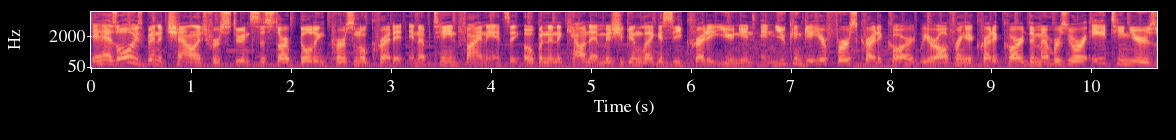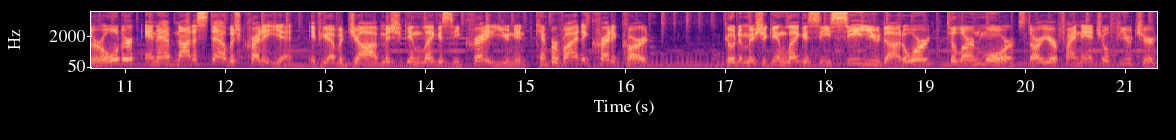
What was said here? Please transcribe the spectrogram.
It has always been a challenge for students to start building personal credit and obtain financing. Open an account at Michigan Legacy Credit Union and you can get your first credit card. We are offering a credit card to members who are 18 years or older and have not established credit yet. If you have a job, Michigan Legacy Credit Union can provide a credit card Go to MichiganLegacyCU.org to learn more. Start your financial future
